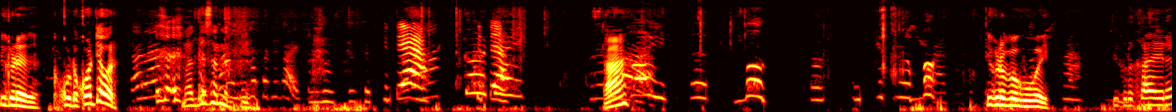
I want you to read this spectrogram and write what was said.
तिकडे कुठं? कोट्यावर? मला दिसत हा? तिकडं बघू वय तिकडं काय रे?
